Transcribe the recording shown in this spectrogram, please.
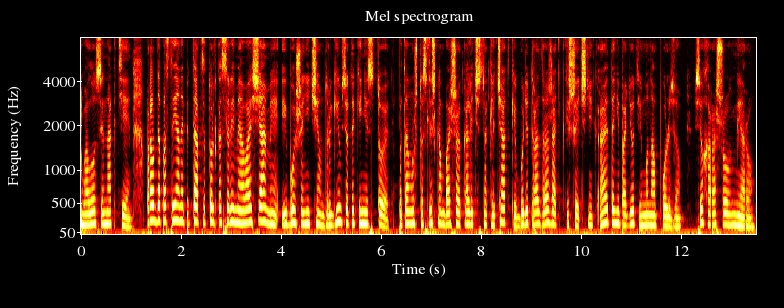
волос и ногтей. Правда, постоянно питаться только сырыми овощами и больше ничем другим все-таки не стоит, потому что слишком большое количество клетчатки будет раздражать кишечник, а это не пойдет ему на пользу. Все хорошо в меру.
